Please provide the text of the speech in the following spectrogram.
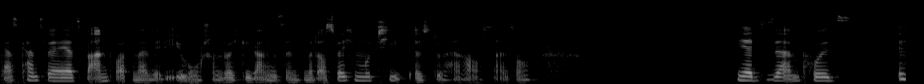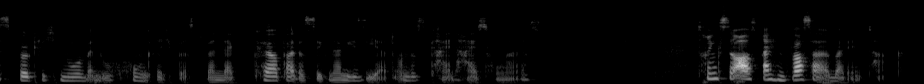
Das kannst du ja jetzt beantworten, weil wir die Übung schon durchgegangen sind. Mit aus welchem Motiv isst du heraus? Also hier dieser Impuls ist wirklich nur, wenn du hungrig bist, wenn der Körper das signalisiert und es kein Heißhunger ist. Trinkst du ausreichend Wasser über den Tag?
